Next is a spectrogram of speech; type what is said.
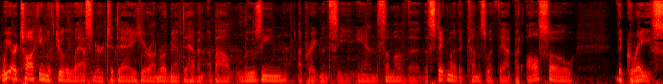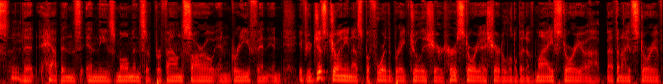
We are talking with Julie Lassiter today here on Roadmap to Heaven about losing a pregnancy and some of the, the stigma that comes with that, but also the grace mm. that happens in these moments of profound sorrow and grief. And, and, if you're just joining us before the break, Julie shared her story. I shared a little bit of my story, uh, Beth and I's story of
